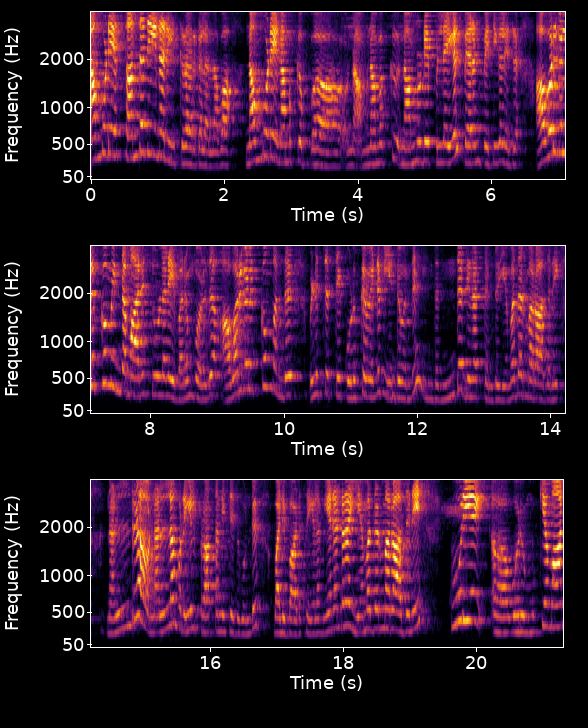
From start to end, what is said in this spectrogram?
நம்முடைய சந்ததியினர் இருக்கிறார்கள் அல்லவா? நம்முடைய நமக்கு நமக்கு நம்முடைய பிள்ளைகள் பேரன் பேத்திகள் என்று அவர்களுக்கும் இந்த மாதிரி சூழ்நிலை வரும்பொழுது அவர்களுக்கும் வந்து வெளிச்சத்தை கொடுக்க வேண்டும் என்று வந்து இந்த இந்த தினத்தன்று யமதர்ம தர்மராஜனை நல்ல நல்ல முறையில் பிரார்த்தனை செய்து கொண்டு வழிபாடு செய்யலாம். ஏனென்றால் யம தர்மராஜனே கூறிய ஒரு முக்கியமான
